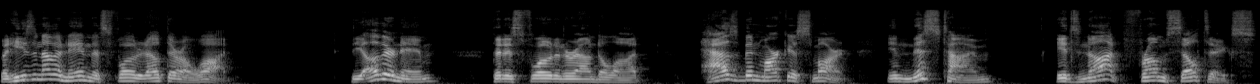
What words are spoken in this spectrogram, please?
But he's another name that's floated out there a lot. The other name that is floated around a lot has been Marcus Smart. In this time, it's not from Celtics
